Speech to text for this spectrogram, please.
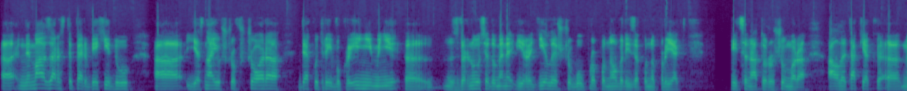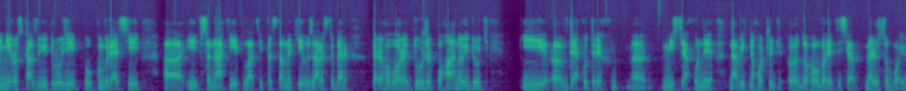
е, нема зараз тепер вихіду. Я знаю, що вчора декотрі в Україні мені звернулися до мене і раділи, що був пропонований законопроєкт від сенатора Шумера. Але так як е, мені розказують друзі у конгресі е, і в сенаті, і в палаті представників, зараз тепер переговори дуже погано йдуть. І е, в декотрих місцях вони навіть не хочуть договоритися між собою.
